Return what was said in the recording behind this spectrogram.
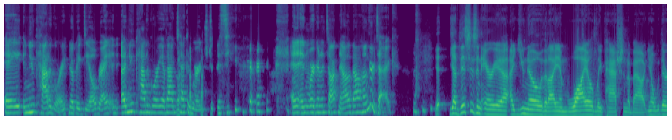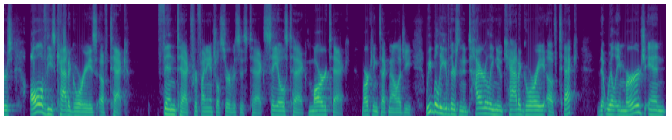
A, a, new category, no big deal, right? A, a new category of ag tech emerged this year. and, and, we're going to talk now about hunger tech. yeah, yeah, this is an area uh, you know that I am wildly passionate about. You know, there's all of these categories of tech fintech for financial services tech, sales tech, martech, marketing technology. We believe there's an entirely new category of tech that will emerge. And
